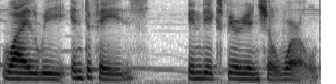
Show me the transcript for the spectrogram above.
while we interface in the experiential world.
